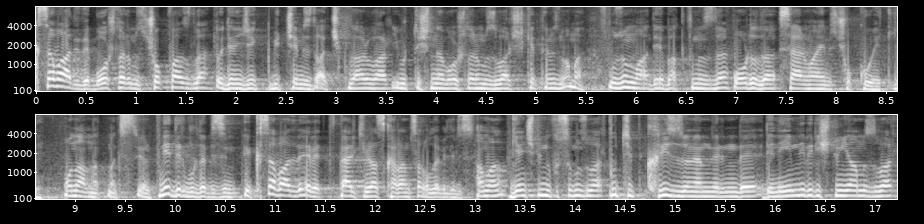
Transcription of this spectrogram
Kısa vadede borçlarımız çok fazla. Ödenecek bütçemizde açıklar var. Yurt dışında borçlarımız var, şirketlerimiz var ama uzun vadeye baktığımızda orada da sermayemiz çok kuvvetli. Onu anlatmak istiyorum. Nedir burada bizim? E, kısa vadede evet belki biraz karamsar olabiliriz. Ama genç bir nüfusumuz var. Bu tip kriz dönemlerinde deneyimli bir iş dünyamız var.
